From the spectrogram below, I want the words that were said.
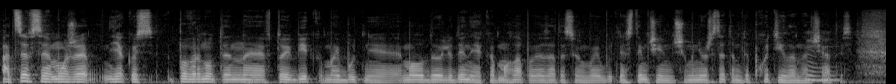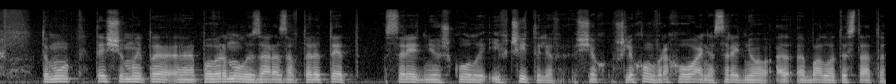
А це все може якось повернути не в той бік майбутнє молодої людини, яка б могла пов'язати своє майбутнє з тим чи іншим університетом, де б хотіла навчатись. Тому те, що ми е, повернули зараз авторитет середньої школи і вчителя щах- шляхом врахування середнього е, е, балу атестату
